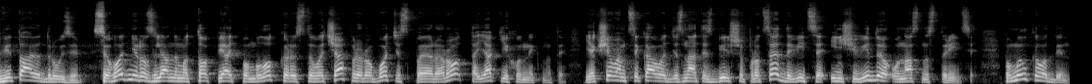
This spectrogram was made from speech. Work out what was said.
Вітаю, друзі! Сьогодні розглянемо топ-5 помилок користувача при роботі з ПРРО та як їх уникнути. Якщо вам цікаво дізнатись більше про це, дивіться інші відео у нас на сторінці. Помилка 1.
